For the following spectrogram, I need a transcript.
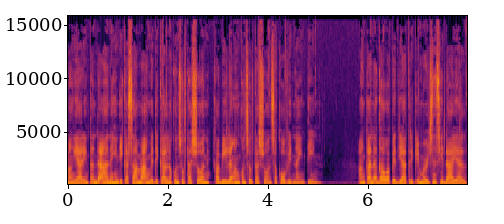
Mangyaring tandaan na hindi kasama ang medikal na konsultasyon kabilang ang konsultasyon sa COVID-19. Ang Kanagawa Pediatric Emergency Dial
